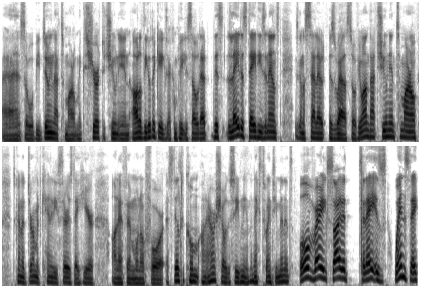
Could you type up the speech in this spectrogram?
Uh, so we'll be doing that tomorrow. Make sure to tune in. All of the other gigs are completely sold out. This latest date he's announced is going to sell out as well. So if you want that, tune in tomorrow. It's going to Dermot Kennedy Thursday here on FM 104. Uh, still to come on our show this evening in the next 20 minutes. Oh, very excited. Today is Wednesday.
